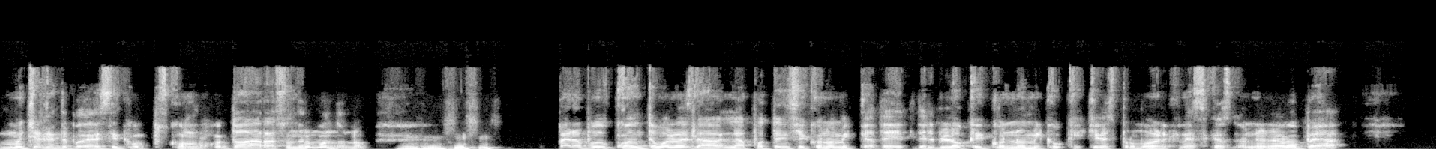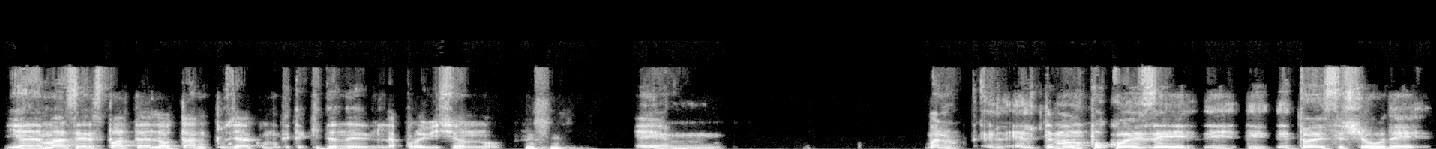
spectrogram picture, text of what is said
mucha gente podría decir con, pues, con, toda razón del mundo, ¿no? Pero pues, cuando te vuelves la, potencia económica del bloque económico que quieres promover, que en este caso es la Unión Europea, y además eres parte de la OTAN, pues ya como que te quitan la prohibición, ¿no? Em, bueno, el, tema un poco es de, de todo este show de,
